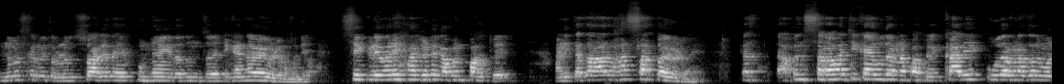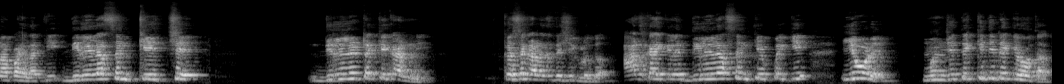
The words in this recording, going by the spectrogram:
नमस्कार मित्रांनो स्वागत आहे पुन्हा एकदा तुमचं एका नव्या व्हिडिओमध्ये. सेकडेवारी हा घटक आपण पाहतोय आणि त्याचा आज हा सातवा व्हिडिओ आहे. आपण सरावाची काय उदाहरणं पाहतोय? काल एक उदाहरणाचा नमुना पाहिला की दिलेल्या संख्येचे दिलेले टक्के काढणे. कसं काढायचं ते शिकलो होतो. आज काय केलं दिलेल्या संख्येपैकी एवढे म्हणजे ते किती टक्के होतात?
